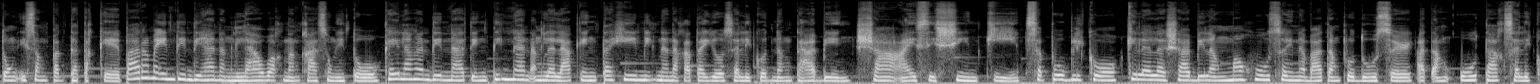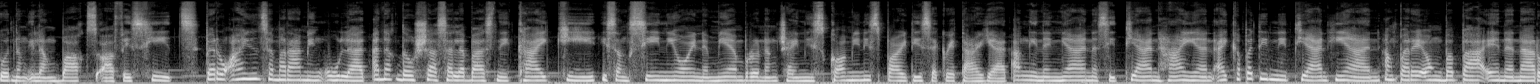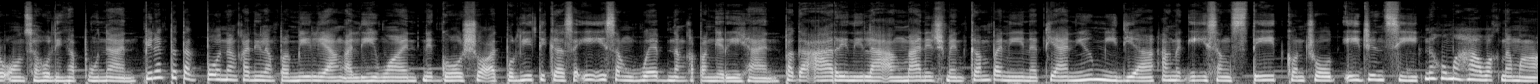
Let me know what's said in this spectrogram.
itong isang pagtatakip. Para maintindihan ang lawak ng kasong ito, kailangan din nating tingnan ang lalaking tahimik na nakatayo sa likod ng tabing. Siya ay si Shinki. Sa publiko, kilala siya bilang mahusay na batang producer at ang utak sa likod ng ilang box office hits. Pero ayon sa maraming ulat, anak daw siya sa labas ni Kai Ki, isang senior na miyembro ng Chinese Communist Party Secretariat. Ang ina niya na si Tian Haiyan ay kapatid ni Tian Hian, ang pareong babae na naroon sa huling hapunan. Pinagtatagpo ng kanilang pamilya ang aliwan, negosyo at politika sa iisang web ng kapangyarihan. Pag-aari nila ang management company na Tianyu Media, ang nag-iisang state-controlled agency na humahawak ng mga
